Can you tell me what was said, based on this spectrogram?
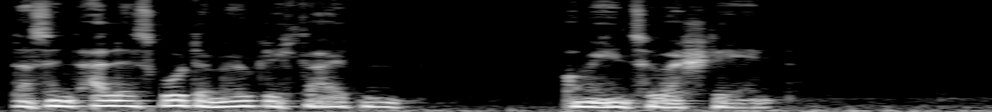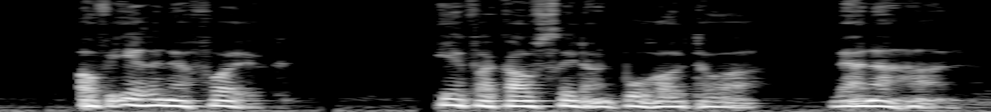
Das sind alles gute Möglichkeiten, um ihn zu überstehen. Auf Ihren Erfolg. Ihr Verkaufsredner und Buchautor Werner Hahn.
